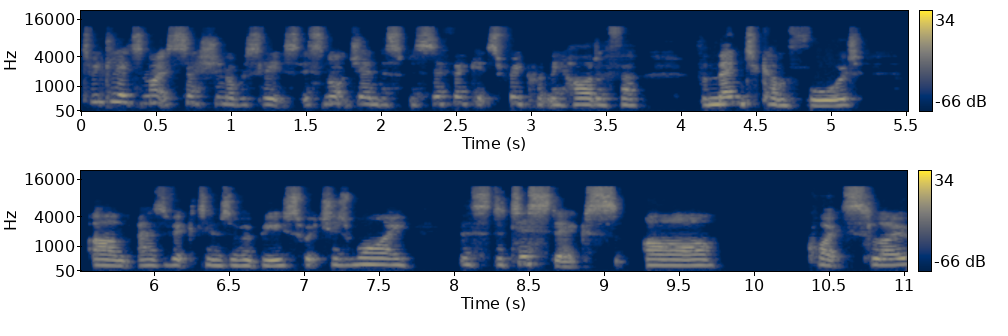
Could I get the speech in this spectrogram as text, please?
to be clear, tonight's session, obviously, it's, it's not gender specific. It's frequently harder for for men to come forward um, as victims of abuse, which is why the statistics are quite slow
